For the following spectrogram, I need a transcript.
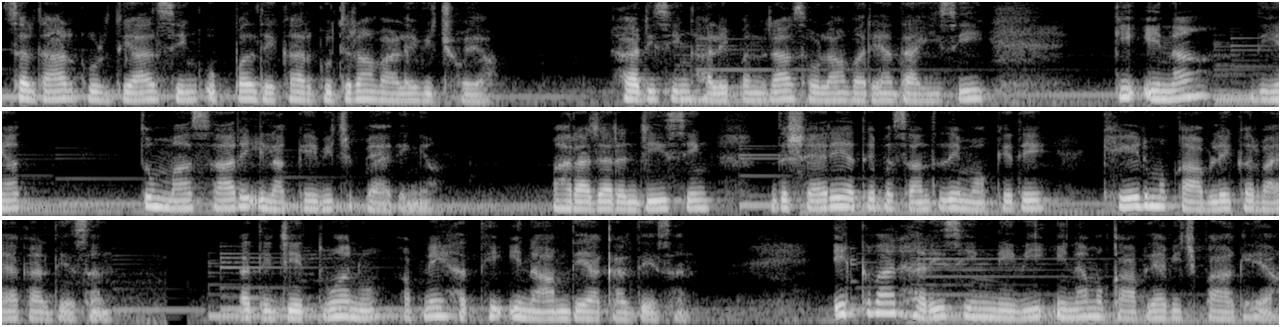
ਸਰਦਾਰ ਗੁਰਦਿਆਲ ਸਿੰਘ ਉੱਪਲ ਦੇ ਘਰ ਗੁਜਰਾਂ ਵਾਲੇ ਵਿੱਚ ਹੋਇਆ। ਹਰੀ ਸਿੰਘ ਹਾਲੇ 15-16 ਵਰਿਆਂ ਦਾ ਹੀ ਸੀ ਕਿ ਇਹਨਾਂ ਦੀਆਂ ਧੁੰਮਾਂ ਸਾਰੇ ਇਲਾਕੇ ਵਿੱਚ ਪੈ ਗਈਆਂ। ਮਹਾਰਾਜਾ ਰਣਜੀਤ ਸਿੰਘ ਦੁਸ਼ਹਿਰੇ ਅਤੇ ਬਸੰਤ ਦੇ ਮੌਕੇ ਤੇ ਖੇਡ ਮੁਕਾਬਲੇ ਕਰਵਾਇਆ ਕਰਦੇ ਸਨ। ਅਤੇ ਜੇਤੂਆਂ ਨੂੰ ਆਪਣੇ ਹੱਥੀ ਇਨਾਮ ਦਿਆ ਕਰਦੇ ਸਨ। ਇੱਕ ਵਾਰ ਹਰੀ ਸਿੰਘ ਨੇ ਵੀ ਇਹਨਾਂ ਮੁਕਾਬਲਿਆਂ ਵਿੱਚ ਭਾਗ ਲਿਆ।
